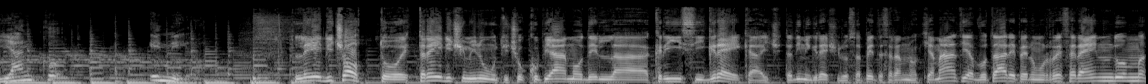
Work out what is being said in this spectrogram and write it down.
bianco e nero. Le 18 e 13 minuti ci occupiamo della crisi greca. I cittadini greci, lo sapete, saranno chiamati a votare per un referendum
